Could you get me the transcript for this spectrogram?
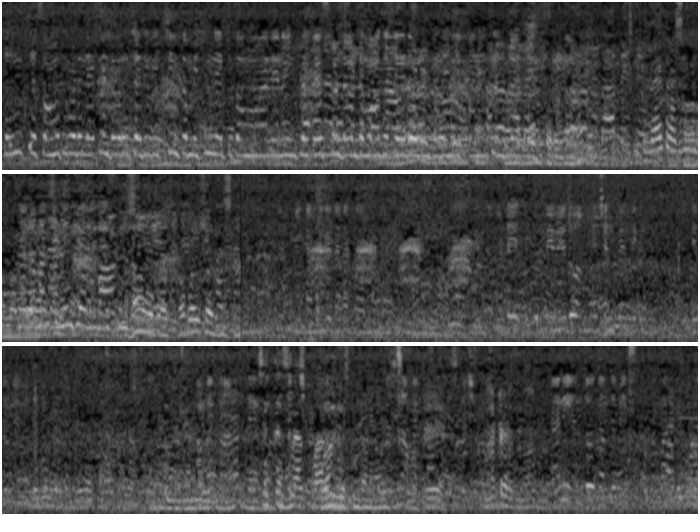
చదివితే సోమతి కూడా లేక ఇంతవరకు చదివించి ఇంకా మిషన్ అదేనా? ఇంకా చేసుకుంటా ఉంటే మాకు చేదోడు ఉంటుందని చెప్పనేసి ఇంట్లో అంటే ఇప్పుడు మేమేదో అమ్మాయి చనిపోయింది కదా ఏదో మేము కానీ ఎంతో కొంత మీకు కుటుంబానికి కూడా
